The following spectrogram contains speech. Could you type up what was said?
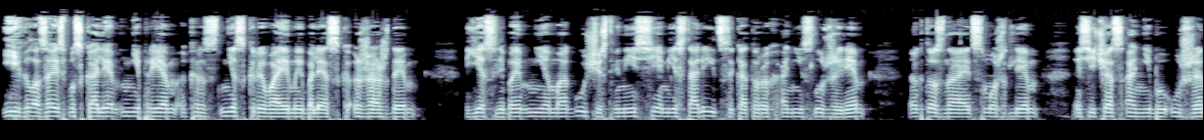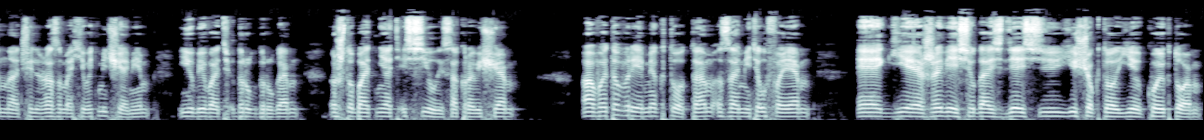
Их глаза испускали непрем... нескрываемый блеск жажды. Если бы не могущественные семьи столицы, которых они служили, кто знает, сможет ли сейчас они бы уже начали размахивать мечами и убивать друг друга, чтобы отнять силы и сокровища. А в это время кто-то заметил Фея. «Эге, живей сюда, здесь еще кто, кое-кто».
